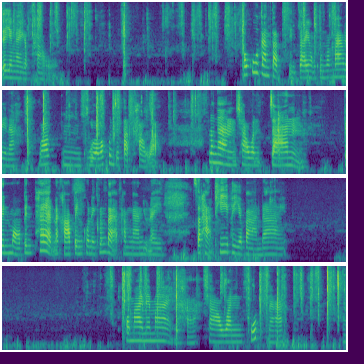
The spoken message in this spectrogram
จะยังไงกับเขา เขากลัวการตัดสินใจของคุณมาก ๆ เลยนะ ว่า อืมกลัวว่าคุณจะตัดเขาอะพลังงานชาววันจันทร์ เป็นหมอเป็นแพทย์นะคะ เป็นคนในเครื่องแบบทำงานอยู่ในสถานที่พยาบาลได้พ่อไม้แม่ไม้นะคะ ชาววันพุธนะคะ อื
